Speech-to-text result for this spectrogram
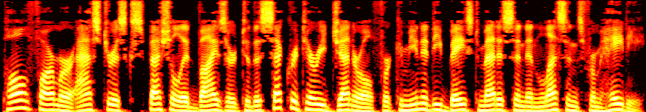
Paul Farmer asterisk Special Advisor to the Secretary General for Community-Based Medicine and Lessons from Haiti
